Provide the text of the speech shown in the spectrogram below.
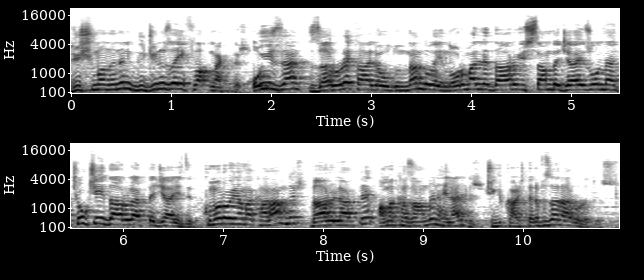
düşmanının gücünü zayıflatmaktır. O yüzden zaruret hali olduğundan dolayı normalde darül İslam'da caiz olmayan çok şey darül harpte caizdir. Kumar oynamak haramdır darül harpte ama kazandığın helaldir. Çünkü karşı tarafı zarar uğratıyorsun.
